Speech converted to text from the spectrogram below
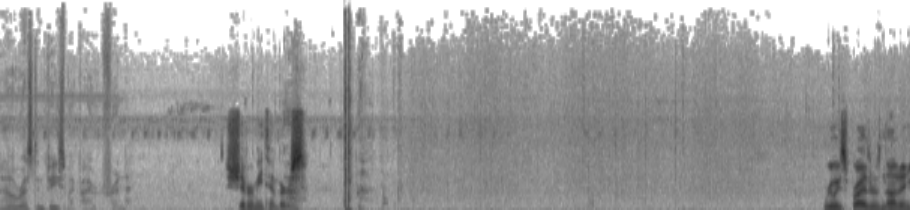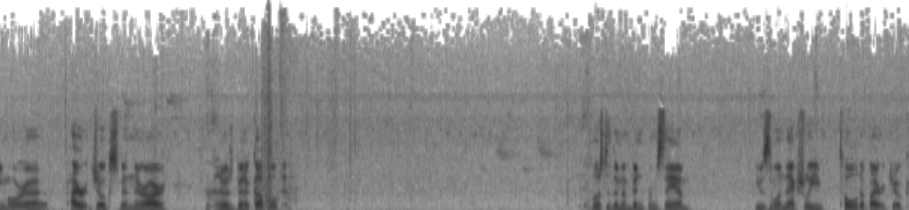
Now rest in peace, my pirate friend. Shiver me timbers. Really surprised there's not any more uh, pirate jokes than there are. I know there's been a couple. Most of them have been from Sam. He was the one that actually told a pirate joke.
